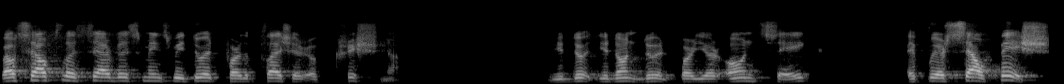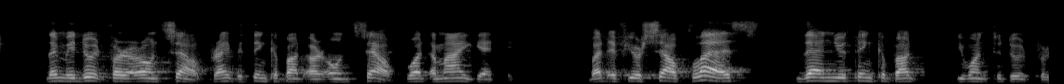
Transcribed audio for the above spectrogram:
well, selfless service means we do it for the pleasure of Krishna. You do it, you don't do it for your own sake. If we're selfish, then we do it for our own self, right? We think about our own self. What am I getting? But if you're selfless, then you think about you want to do it for,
